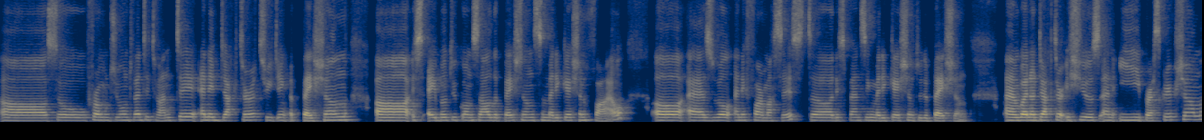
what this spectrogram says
uh, so from June 2020, any doctor treating a patient uh, is able to consult the patient's medication file, uh, as well any pharmacist uh, dispensing medication to the patient. And when a doctor issues an e-prescription,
